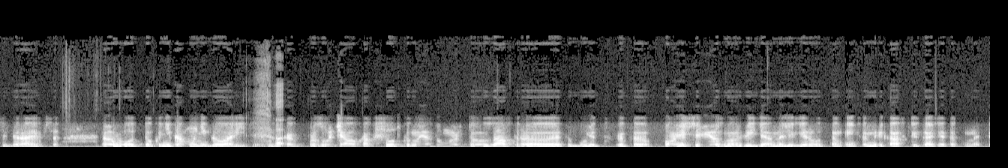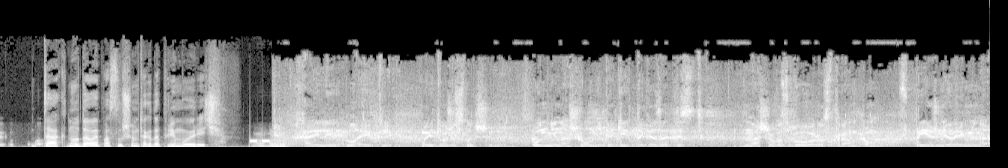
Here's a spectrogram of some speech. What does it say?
собираемся. Вот, только никому не говорите. Это как, прозвучало как шутка, но я думаю, что завтра это будет это, в вполне серьезном виде анализироваться там в американских газетах на первых полосах. Так, ну давай послушаем тогда прямую речь. Хайли Лайкли. Мы это уже слышали. Он не нашел никаких доказательств нашего сговора с Трампом в прежние времена,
